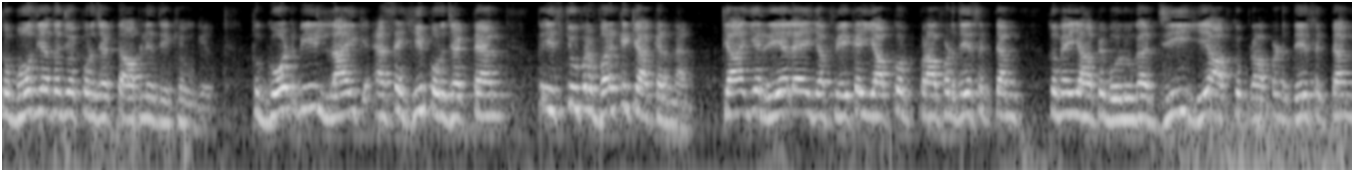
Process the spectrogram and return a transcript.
तो बहुत ज़्यादा जो प्रोजेक्ट आपने देखे होंगे। तो गोट भी लाइक ऐसे ही प्रोजेक्ट है। तो इसके ऊपर वर्क क्या करना है? क्या ये रियल है या फेक है? ये आपको प्रॉफिट दे सकता है। तो मैं यहाँ पे बोलूँगा, जी, ये आपको प्रॉफिट दे सकता है।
